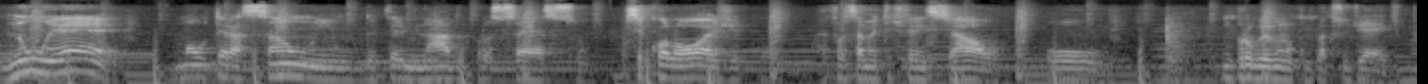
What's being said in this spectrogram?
não é uma alteração em um determinado processo psicológico, reforçamento diferencial ou um problema no complexo de Édipo,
